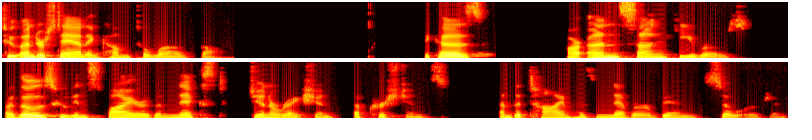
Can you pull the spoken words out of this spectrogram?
to understand and come to love God. Because our unsung heroes are those who inspire the next generation of Christians. And the time has never been so urgent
